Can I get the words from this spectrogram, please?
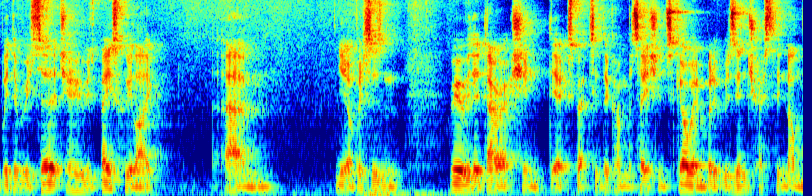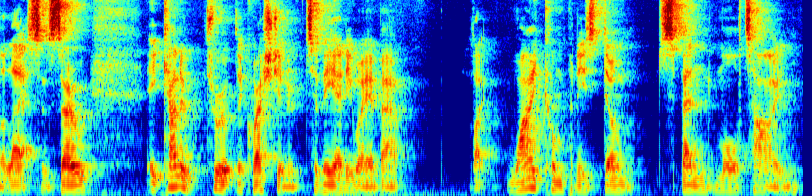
with the researcher who was basically like, um, you know, this isn't really the direction they expected the conversation to go in, but it was interesting nonetheless. And so it kind of threw up the question to me anyway about like why companies don't spend more time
